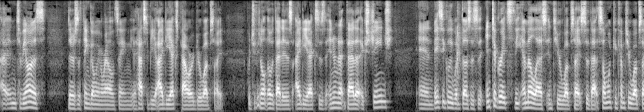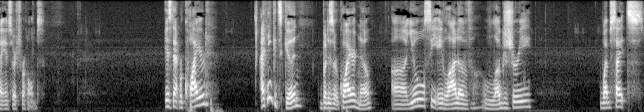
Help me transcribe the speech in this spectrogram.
And to be honest, there's a thing going around saying it has to be IDX powered your website, which if you don't know what that is, IDX is the Internet Data Exchange. And basically, what it does is it integrates the MLS into your website so that someone can come to your website and search for homes. Is that required? I think it's good, but is it required? No. Uh, you'll see a lot of luxury websites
